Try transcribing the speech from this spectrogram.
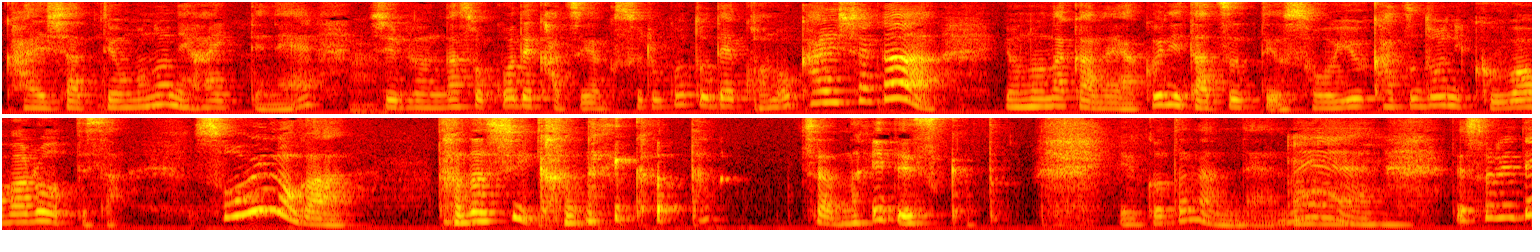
会社っていうものに入ってね自分がそこで活躍することでこの会社が世の中の役に立つっていうそういう活動に加わろうってさそういうのが正しい考え方じゃないですかということなんだよね。でそれで、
